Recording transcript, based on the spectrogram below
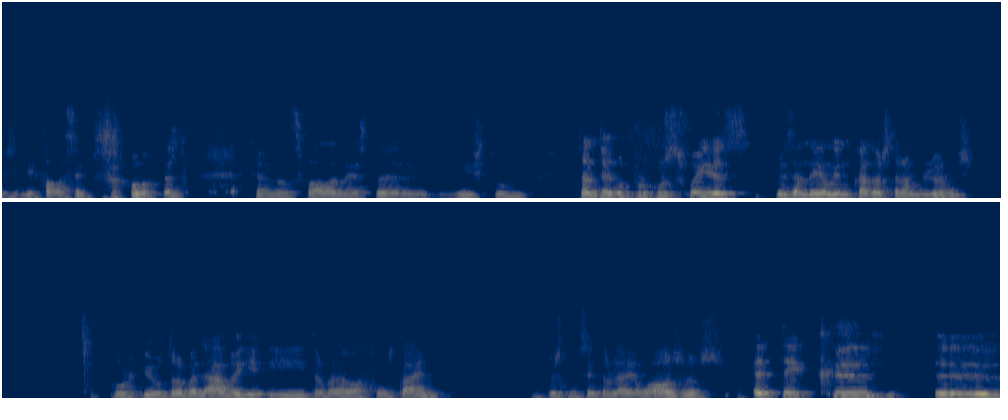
Hoje em dia fala-se em pessoas, já não se fala nesta, nisto tudo. Portanto, o percurso foi esse. Depois andei ali um bocado aos trambolhões, porque eu trabalhava e, e trabalhava full time. Depois comecei a trabalhar em lojas, até que eh,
